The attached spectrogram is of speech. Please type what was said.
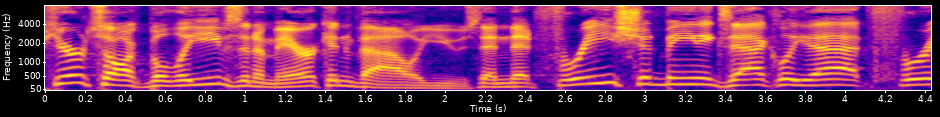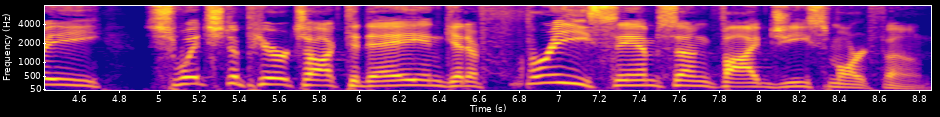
Pure Talk believes in American values and that free should mean exactly that free. Switch to Pure Talk today and get a free Samsung 5G smartphone.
